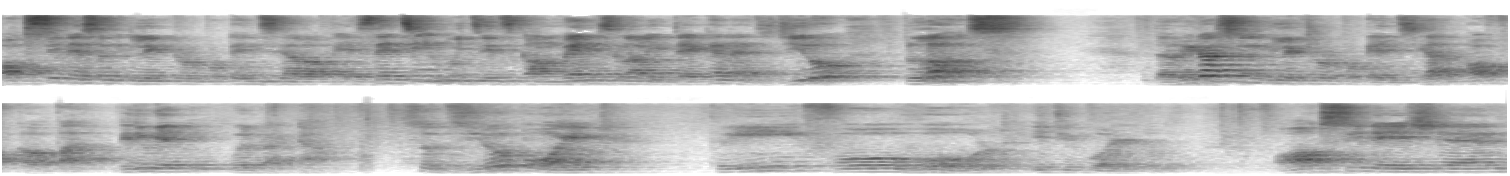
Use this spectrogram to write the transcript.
oxidation electrode potential of SHE which is conventionally taken as 0 plus the reduction electrode potential of copper. Did you get me? We'll write down. So 0.34 volt is equal to oxidation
